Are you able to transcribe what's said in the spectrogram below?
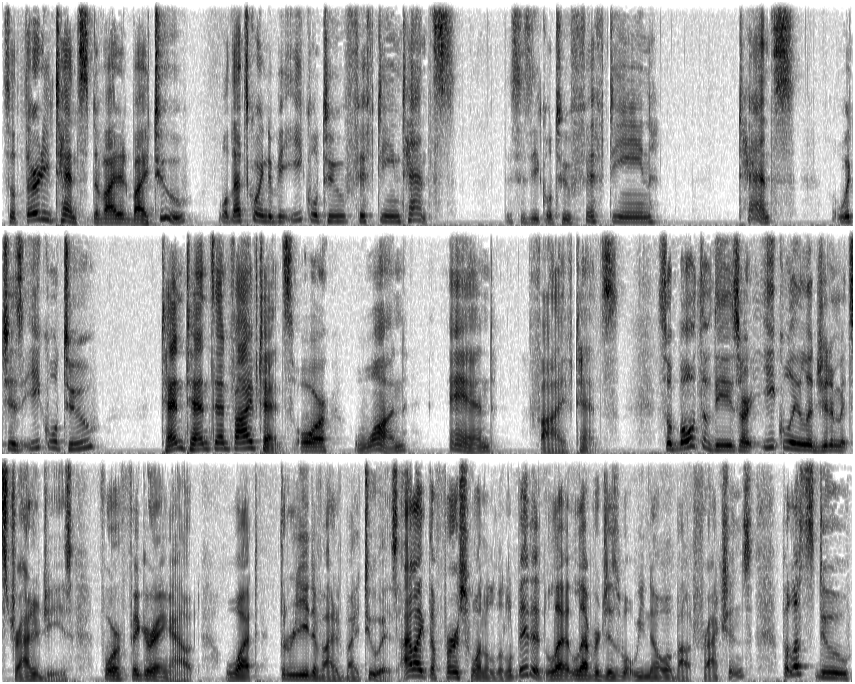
So 30 tenths divided by 2, well, that's going to be equal to 15 tenths. This is equal to 15 tenths, which is equal to 10 tenths and 5 tenths, or 1 and 5 tenths. So both of these are equally legitimate strategies for figuring out what 3 divided by 2 is. I like the first one a little bit. It le leverages what we know about fractions. But let's do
